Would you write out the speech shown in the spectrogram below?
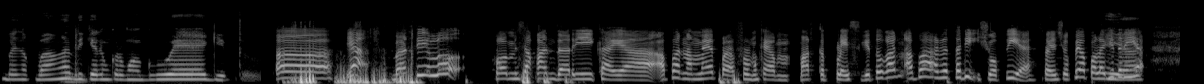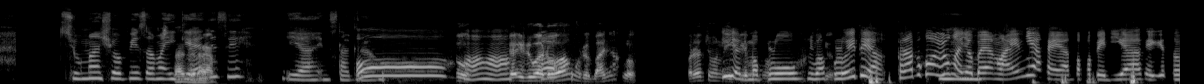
banyak banget Hmm. dikirim ke rumah gue gitu. Eh, ya, berarti lu kalau misalkan dari kayak apa namanya platform kayak marketplace gitu kan apa ada tadi Shopee ya? Selain Shopee apa lagi tadi Iya. ya? Cuma Shopee sama IG Instagram. aja sih. Iya, Instagram. Oh, Tuh. Dari dua Oh. doang udah banyak loh. Padahal cuma Iya, dikit doang. 50 50 itu ya. Kenapa kok lu nggak Hmm. nyoba yang lain ya kayak Tokopedia kayak gitu?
